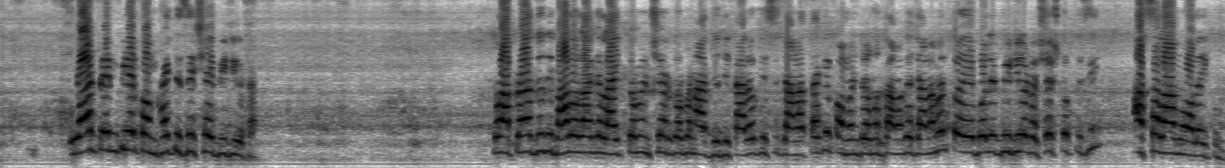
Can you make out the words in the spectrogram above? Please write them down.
ওয়াট এম্পিয়ার কম খাইতেছে সেই ভিডিওটা। তো আপনারা যদি ভালো লাগে লাইক কমেন্ট শেয়ার করবেন। আর যদি কারও কিছু জানার থাকে কমেন্টের মধ্যে আমাকে জানাবেন। তো এই বলে ভিডিওটা শেষ করতেছি। আসসালামু আলাইকুম।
